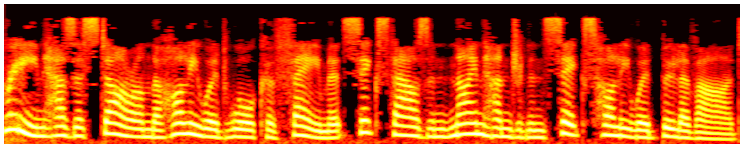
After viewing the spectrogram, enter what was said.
Green has a star on the Hollywood Walk of Fame at 6906 Hollywood Boulevard.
